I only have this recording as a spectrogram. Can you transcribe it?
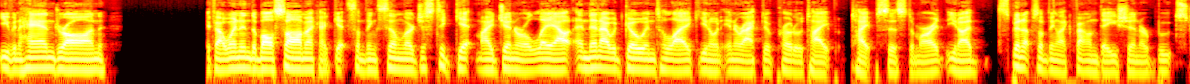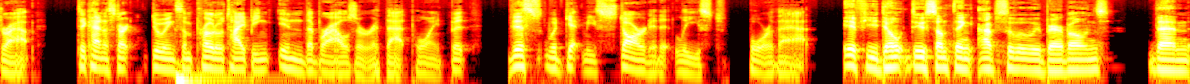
even hand drawn. If I went into Balsamiq, I'd get something similar just to get my general layout, and then I would go into like you know an interactive prototype type system, or you know I'd spin up something like Foundation or Bootstrap to kind of start doing some prototyping in the browser at that point. But this would get me started at least for that. If you don't do something absolutely bare bones, then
